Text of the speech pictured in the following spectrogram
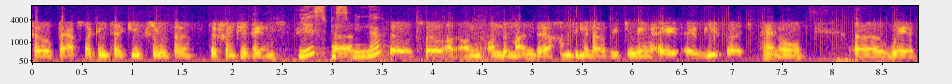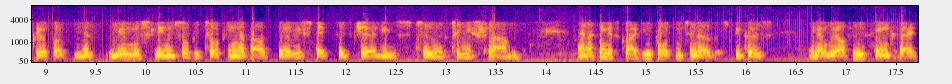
So perhaps I can take you through the different events. Yes, Bismillah. Um, so, so on, on the Monday, Alhamdulillah, we're doing a, a revert panel uh, where a group of new Muslims will be talking about their respective journeys to, to Islam. And I think it's quite important to know this because, you know, we often think that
